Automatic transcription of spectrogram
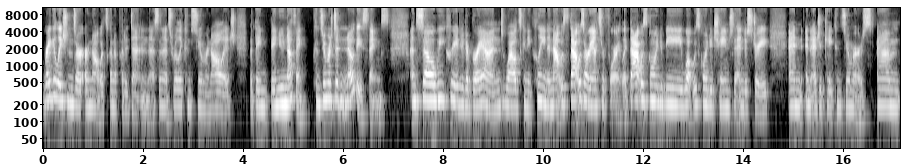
regulations are, are not what's going to put a dent in this and it's really consumer knowledge but they they knew nothing consumers didn't know these things and so we created a brand wild skinny clean and that was that was our answer for it like that was going to be what was going to change the industry and and educate consumers um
